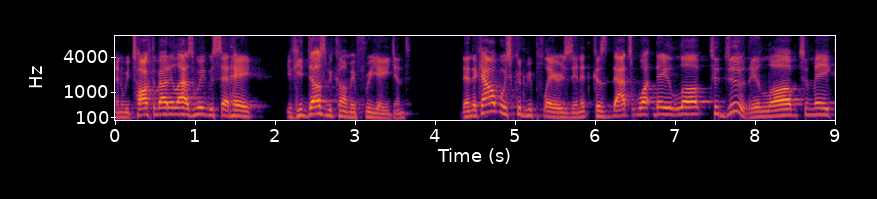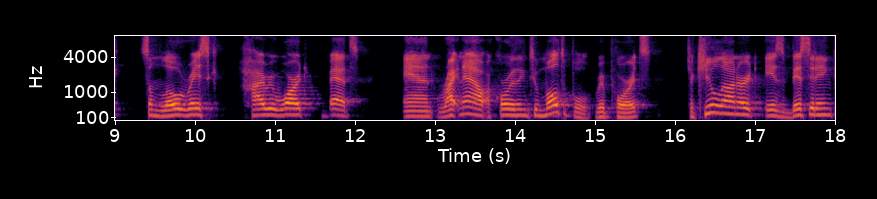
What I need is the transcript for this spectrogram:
And we talked about it last week. We said, hey, if he does become a free agent, then the Cowboys could be players in it because that's what they love to do. They love to make some low risk, high reward bets. And right now, according to multiple reports, Shaquille Leonard is visiting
